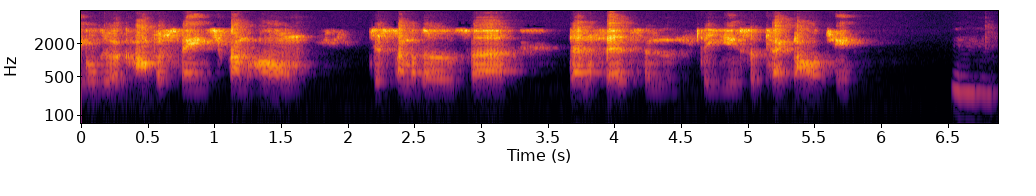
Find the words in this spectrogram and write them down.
able to accomplish things from home, just some of those uh, benefits and the use of technology. Mm-hmm.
